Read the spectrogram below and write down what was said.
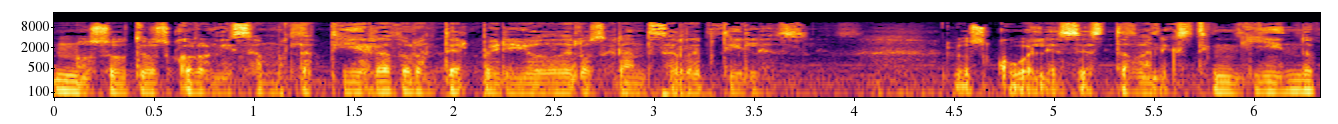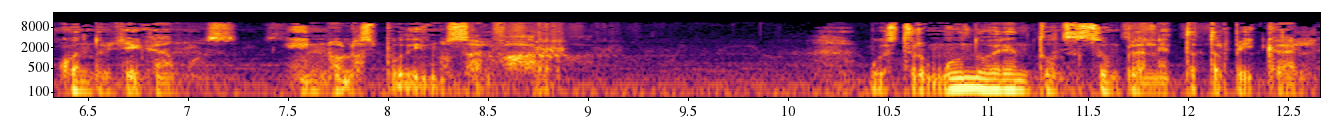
Nosotros colonizamos la Tierra durante el periodo de los grandes reptiles, los cuales se estaban extinguiendo cuando llegamos y no los pudimos salvar. Vuestro mundo era entonces un planeta tropical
